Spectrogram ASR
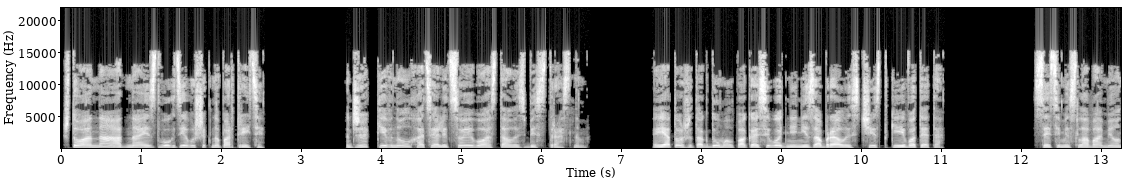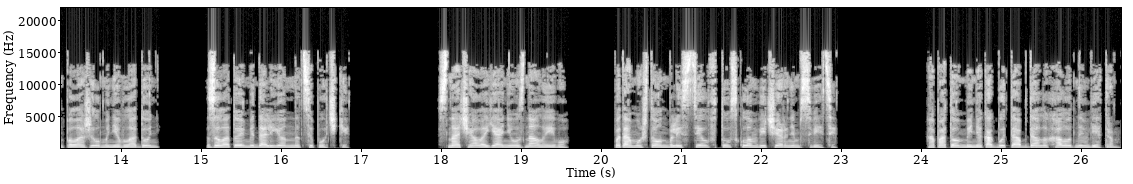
что она одна из двух девушек на портрете. Джек кивнул, хотя лицо его осталось бесстрастным. «Я тоже так думал, пока сегодня не забрал из чистки вот это». С этими словами он положил мне в ладонь золотой медальон на цепочке. Сначала я не узнала его, потому что он блестел в тусклом вечернем свете. А потом меня как будто обдало холодным ветром.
